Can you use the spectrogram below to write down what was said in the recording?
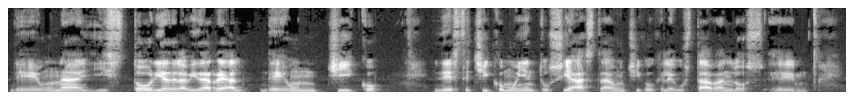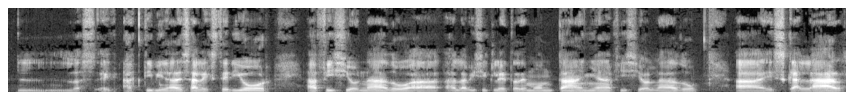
de una historia de la vida real de un chico, de este chico muy entusiasta, un chico que le gustaban los, eh, las eh, actividades al exterior, aficionado a, la bicicleta de montaña, aficionado a escalar,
